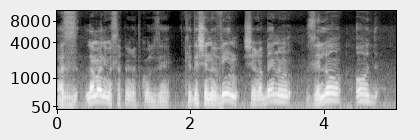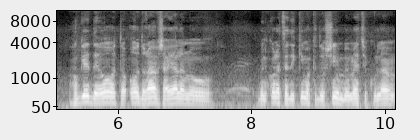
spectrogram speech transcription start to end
אז למה אני מספר את כל זה? כדי שנבין שרבנו זה לא עוד הוגה דעות או עוד רב שהיה לנו בין כל הצדיקים הקדושים באמת שכולם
